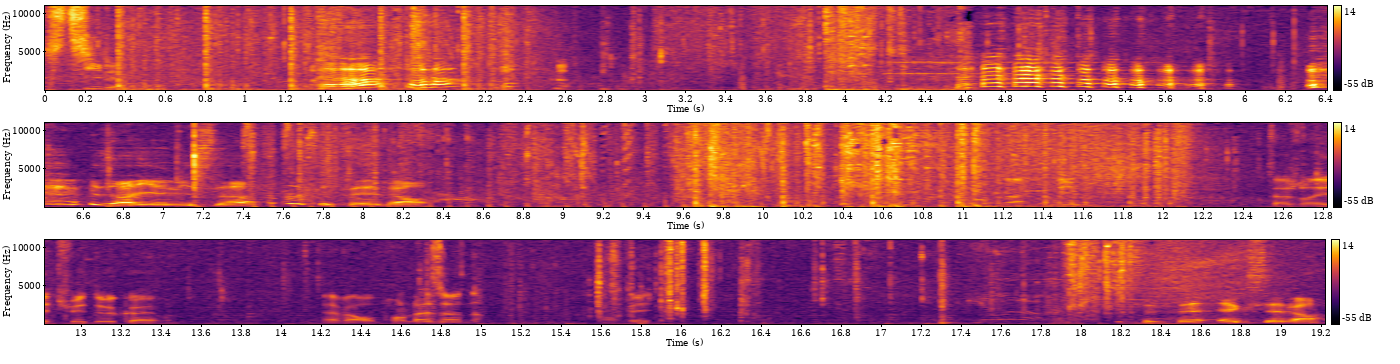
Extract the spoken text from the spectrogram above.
Style J'ai rien vu ça. C'était énorme. Ah, et- Putain, j'en ai tué deux quand même. Elle va reprendre la zone. En B. C'était excellent.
